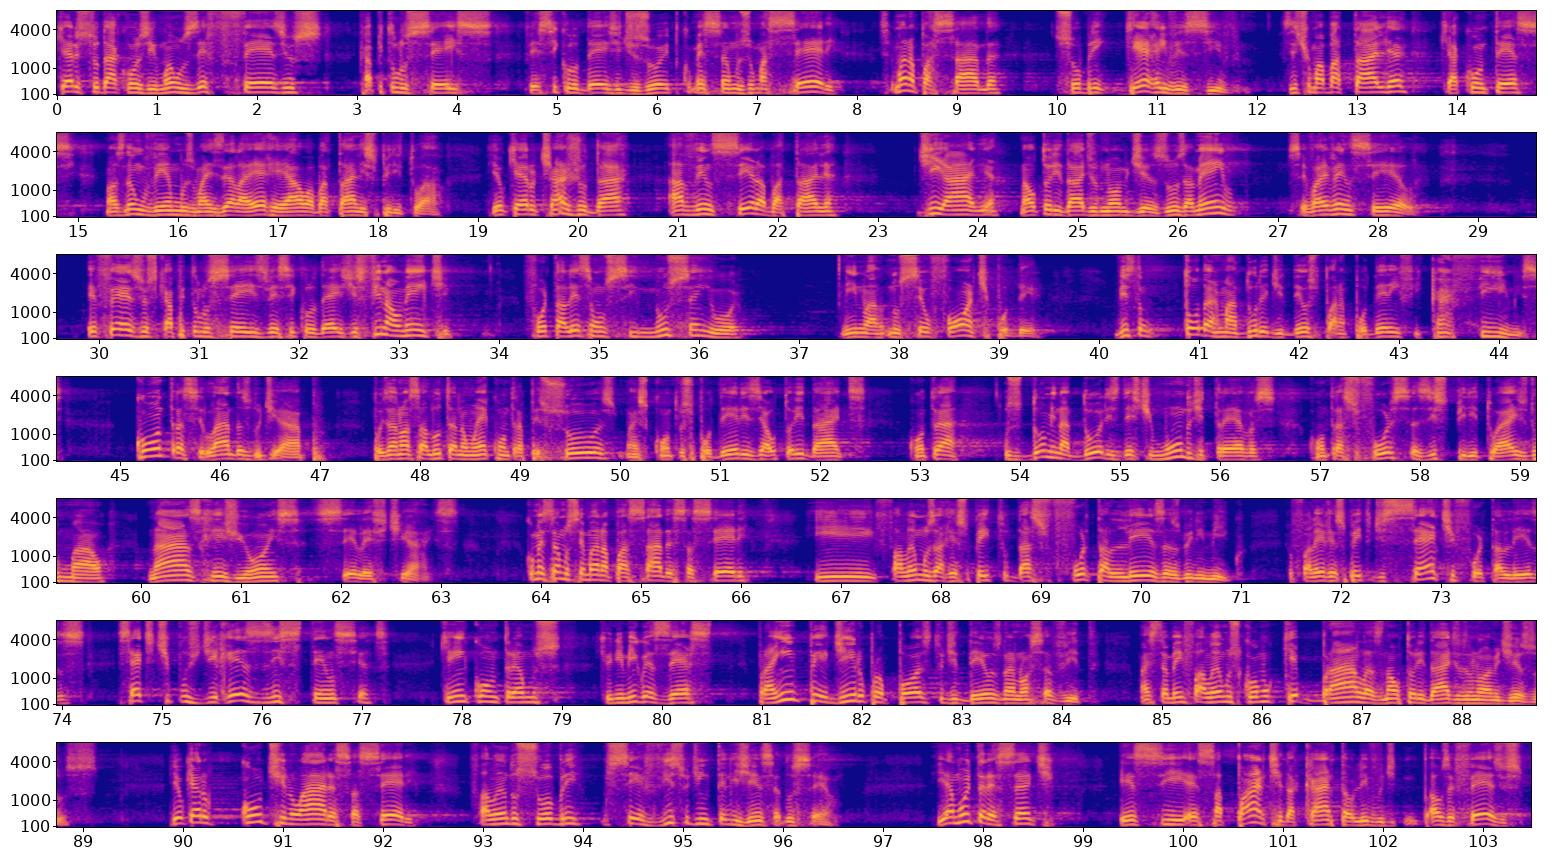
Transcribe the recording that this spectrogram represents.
Quero estudar com os irmãos Efésios, capítulo 6, versículo 10 e 18. Começamos uma série semana passada sobre guerra invisível. Existe uma batalha que acontece, nós não vemos, mas ela é real, a batalha espiritual. E eu quero te ajudar a vencer a batalha diária na autoridade do nome de Jesus. Amém? Você vai vencê-la. Efésios capítulo 6, versículo 10 diz: Finalmente, fortaleçam-se no Senhor e no seu forte poder. Vistam toda a armadura de Deus para poderem ficar firmes contra as ciladas do diabo. Pois a nossa luta não é contra pessoas, mas contra os poderes e autoridades, contra os dominadores deste mundo de trevas, contra as forças espirituais do mal nas regiões celestiais. Começamos semana passada essa série e falamos a respeito das fortalezas do inimigo. Eu falei a respeito de sete fortalezas, sete tipos de resistências que encontramos que o inimigo exerce para impedir o propósito de Deus na nossa vida. Mas também falamos como quebrá-las na autoridade do nome de Jesus. E eu quero continuar essa série falando sobre o serviço de inteligência do céu. E é muito interessante esse, essa parte da carta ao livro de, aos Efésios,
